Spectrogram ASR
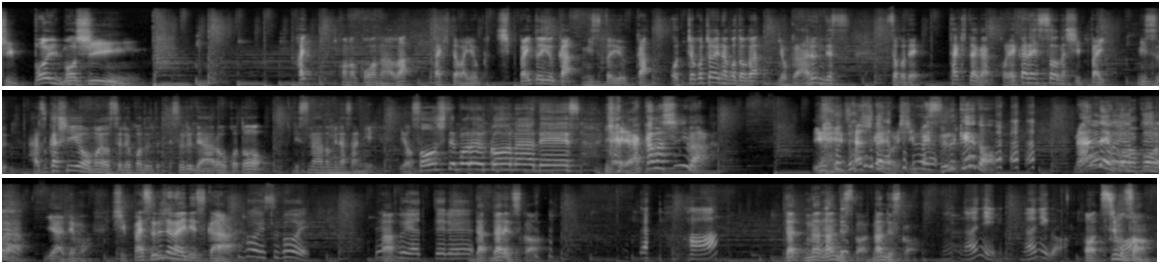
失敗マシーン。はいこのコーナーは滝田はよく失敗というかミスというかおっちょこちょいなことがよくあるんです。そこで滝田がこれからしそうな失敗ミス恥ずかしい思いをすることするであろうことをリスナーの皆さんに予想してもらうコーナーです。いややかましいわ。いや確かに俺失敗するけど。なんだよこのコーナー。いやでも失敗するじゃないですか。すごいすごい。全部やってる。だ誰ですか？は？だな何ですか？何ですか？な何？何が？あ土本さん。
